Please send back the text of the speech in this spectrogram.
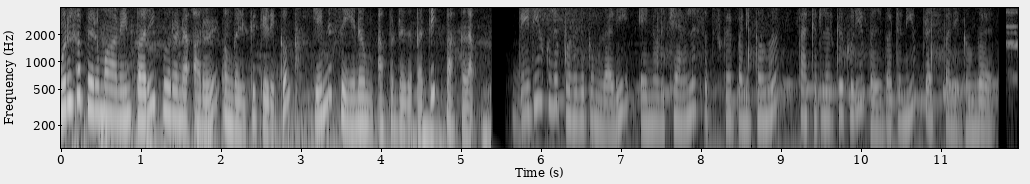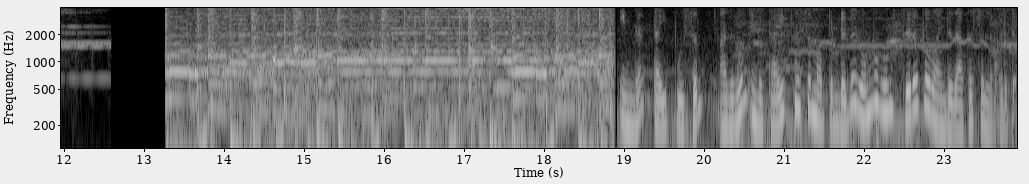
முருகப்பெருமானின் பரிபூரண அருள் உங்களுக்கு கிடைக்கும். என்ன செய்யணும் அப்படின்றத பற்றி பார்க்கலாம். வீடியோக்குள்ளே போகிறதுக்கு முன்னாடி என்னோட சேனலை சப்ஸ்கிரைப் பண்ணிக்கோங்க. பக்கத்தில் இருக்கக்கூடிய பெல் பட்டனையும் ப்ரெஸ் பண்ணிக்கோங்க. இந்த தைப்பூசம். அதுவும் இந்த தைப்பூசம் அப்படின்றது ரொம்பவும் சிறப்பு வாய்ந்ததாக சொல்லப்படுது.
